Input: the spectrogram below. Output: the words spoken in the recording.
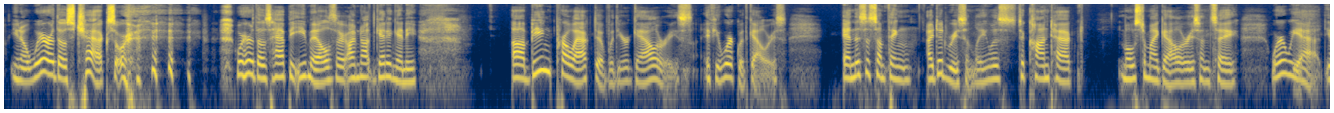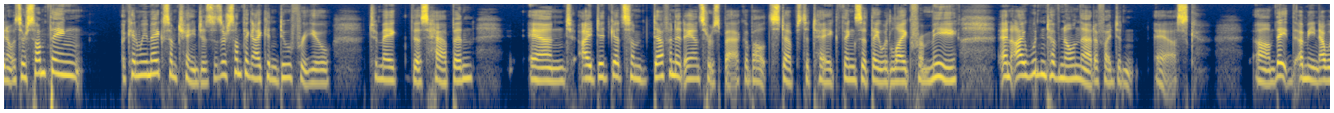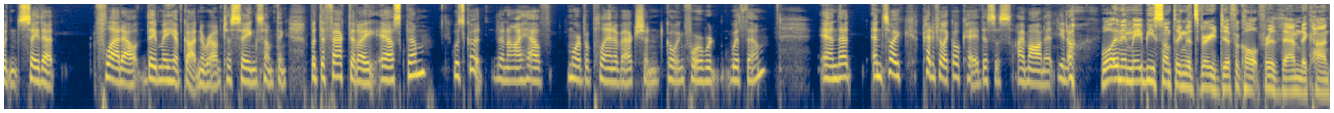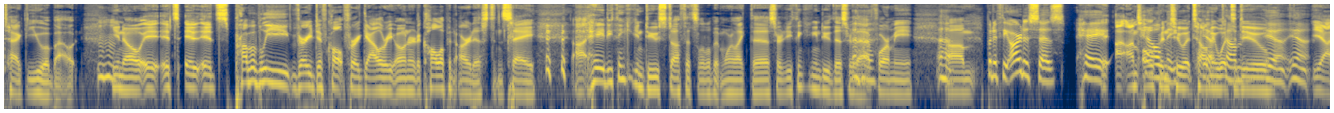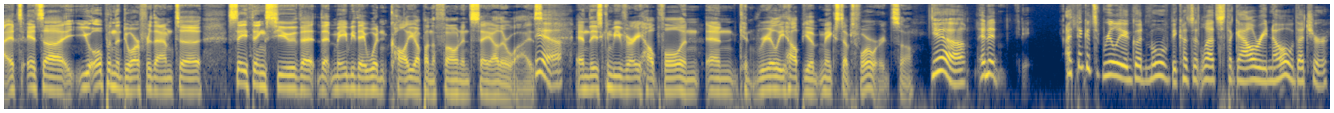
you know, where are those checks or where are those happy emails or I'm not getting any. Uh, being proactive with your galleries, if you work with galleries, and this is something I did recently, was to contact most of my galleries and say, where are we at? You know, is there something can we make some changes? Is there something I can do for you to make this happen? And I did get some definite answers back about steps to take, things that they would like from me. And I wouldn't have known that if I didn't ask. Um, they, I mean, I wouldn't say that flat out. They may have gotten around to saying something, but the fact that I asked them was good. Then I have more of a plan of action going forward with them, and that and so I kind of feel like okay, this is I'm on it, you know. Well, and it may be something that's very difficult for them to contact you about. Mm-hmm. You know, it, it's it, it's probably very difficult for a gallery owner to call up an artist and say, uh, "Hey, do you think you can do stuff that's a little bit more like this, or do you think you can do this or that uh-huh. for me?" Uh-huh. Um, but if the artist says, hey, I, am open me. to it. Tell yeah, me what tell to me. do. Yeah, yeah, yeah. It's it's uh you open the door for them to say things to you that that maybe they wouldn't call you up on the phone and say otherwise. Yeah, and these can be very helpful and and can really help you make steps forward. So yeah, and it. I think it's really a good move because it lets the gallery know that you're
